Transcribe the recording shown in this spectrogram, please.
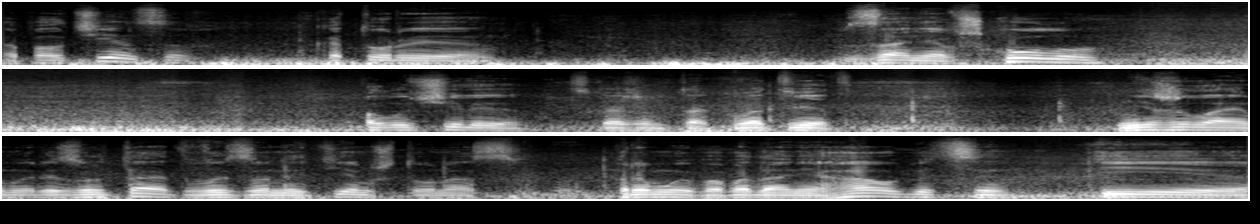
ополченцев, которые, заняв школу, получили, скажем так, в ответ нежелаемый результат, вызванный тем, что у нас прямое попадание гаубицы и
